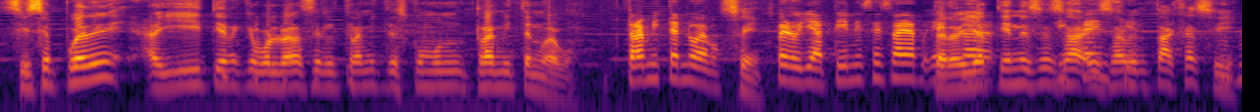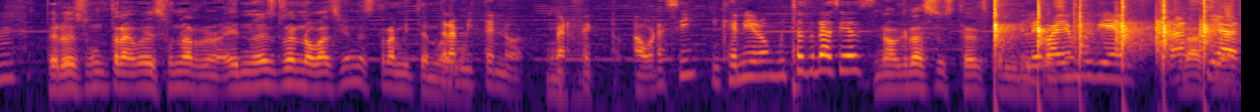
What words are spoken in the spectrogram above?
Sí se puede. Allí tiene que volver a hacer el trámite. Es como un trámite nuevo trámite nuevo. Sí. Pero ya tienes esa Pero ya tienes esa, esa ventaja, sí. Pero es un es una no es renovación, es trámite nuevo. Trámite nuevo. Perfecto. Ahora sí, ingeniero, muchas gracias. No, gracias a ustedes por Que le vaya muy bien. gracias.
